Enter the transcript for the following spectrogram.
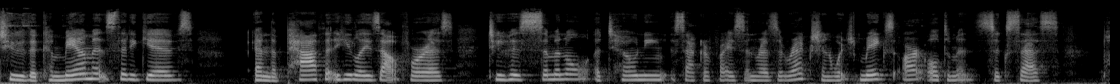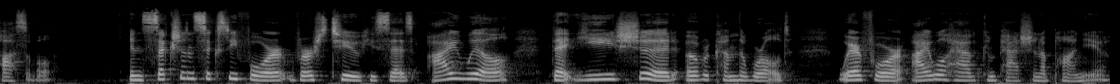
to the commandments that he gives and the path that he lays out for us to his seminal atoning sacrifice and resurrection, which makes our ultimate success possible. In section 64, verse 2, he says, I will that ye should overcome the world, wherefore I will have compassion upon you.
